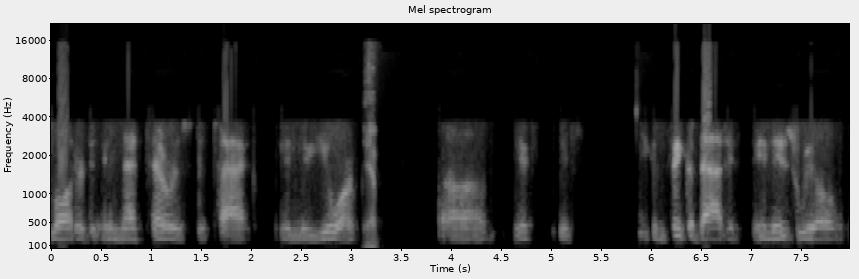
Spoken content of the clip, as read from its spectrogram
slaughtered in that terrorist attack in New York. Yep. Uh, if if you can think about it, in Israel,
